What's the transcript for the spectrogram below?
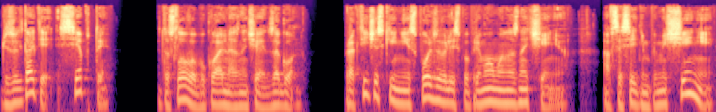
В результате септы, это слово буквально означает «загон», практически не использовались по прямому назначению, а в соседнем помещении,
